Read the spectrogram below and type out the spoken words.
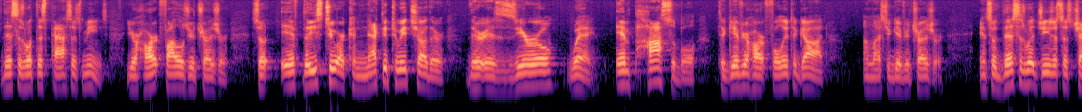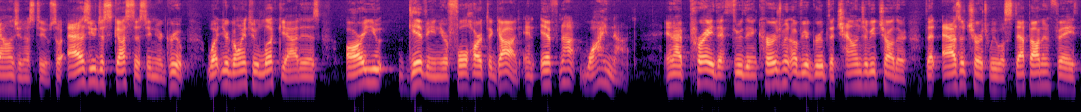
This is what this passage means. Your heart follows your treasure. So if these two are connected to each other, there is zero way, impossible to give your heart fully to God unless you give your treasure. And so this is what Jesus is challenging us to. So as you discuss this in your group, what you're going to look at is are you giving your full heart to God? And if not, why not? And I pray that through the encouragement of your group, the challenge of each other, that as a church we will step out in faith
